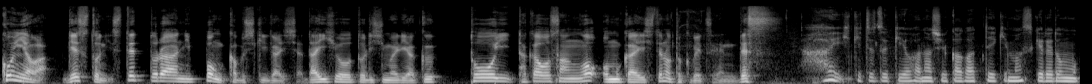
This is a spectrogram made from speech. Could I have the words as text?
今夜はゲストにステッドラー日本株式会社代表取締役遠井隆夫さんをお迎えしての特別編です。はい、引き続きお話伺っていきますけれども、やっ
